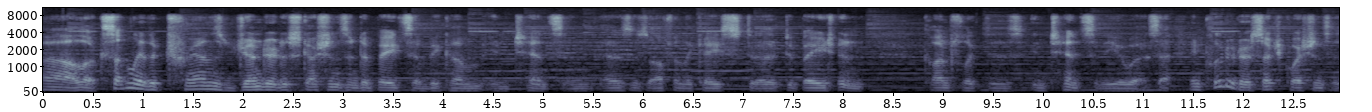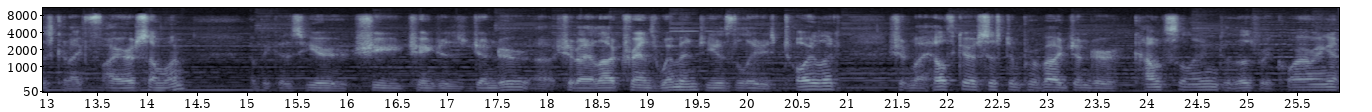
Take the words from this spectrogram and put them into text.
Uh, look, suddenly the transgender discussions and debates have become intense, and as is often the case, uh, debate and conflict is intense in the U.S. Uh, included are such questions as Can I fire someone uh, because he or she changes gender? Uh, should I allow trans women to use the ladies' toilet? Should my healthcare system provide gender counseling to those requiring it?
